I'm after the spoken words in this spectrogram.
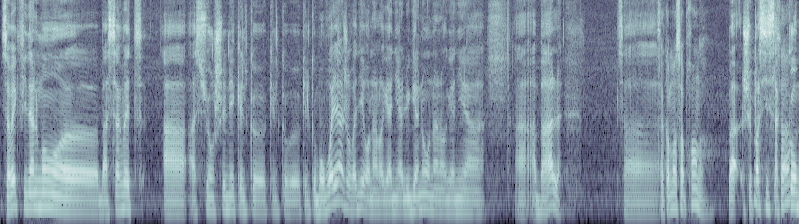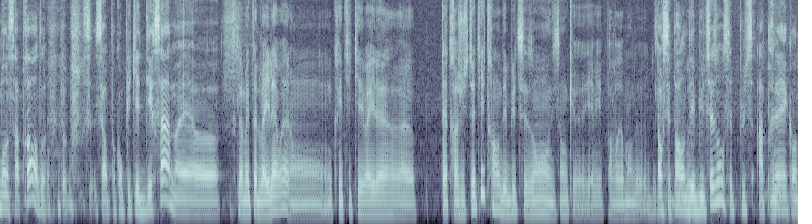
c'est vrai que finalement, euh, bah, Servette a, a su enchaîner quelques, quelques, quelques bons voyages, on va dire. On en a gagné à Lugano, on en a gagné à, à, à Bâle. Ça, Ça commence à prendre. Bah, je ne sais pas si ça, Ça commence à prendre. C'est un peu compliqué de dire ça, mais euh, Parce que la méthode Weiler, ouais, on, critiquait Weiler euh, peut-être à juste titre hein, au début de saison en disant qu'il n'y avait pas vraiment de. de alors c'est pas en de- début de saison, c'est plus après Oui. quand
